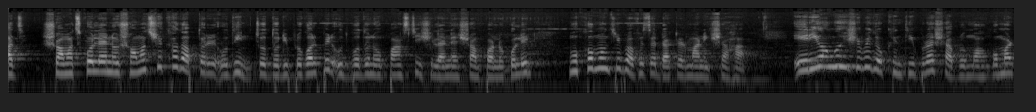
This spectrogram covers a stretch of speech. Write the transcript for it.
আজ সমাজ কল্যাণ ও সমাজ শিক্ষা দপ্তরের অধীন চোদ্দটি প্রকল্পের উদ্বোধন ও পাঁচটি শিলান্যাস সম্পন্ন করলেন মুখ্যমন্ত্রী প্রফেসর ডাক্তার মানিক সাহা। এরই অঙ্গ হিসেবে দক্ষিণ ত্রিপুরা সাবরু মহকুমার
